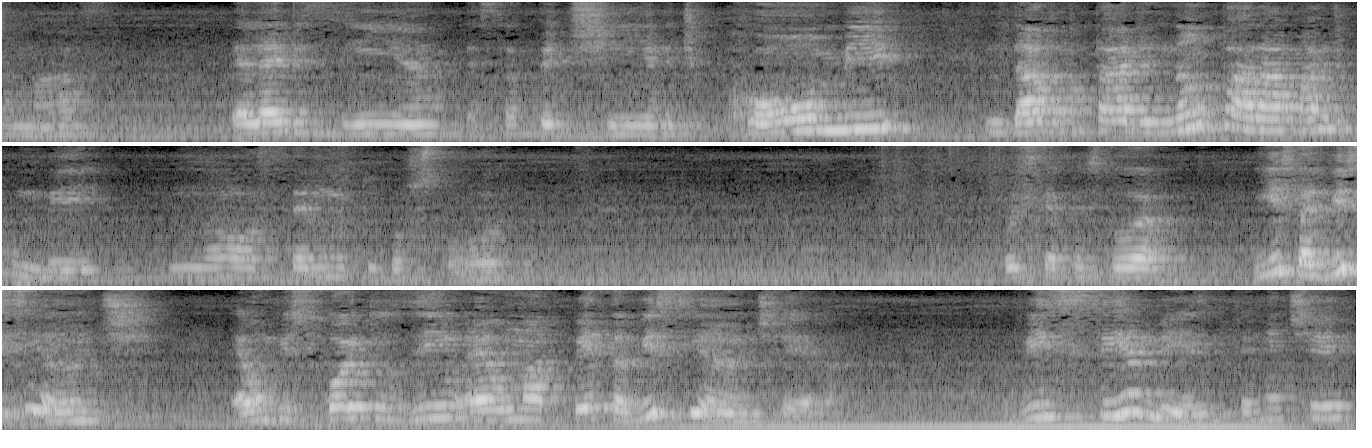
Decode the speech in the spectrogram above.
essa massa. É levezinha, essa petinha, a gente come e dá vontade de não parar mais de comer. Nossa, é muito gostosa. Por isso que a pessoa. Isso é viciante. É um biscoitozinho, é uma peta viciante ela. Vicia mesmo, que a gente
